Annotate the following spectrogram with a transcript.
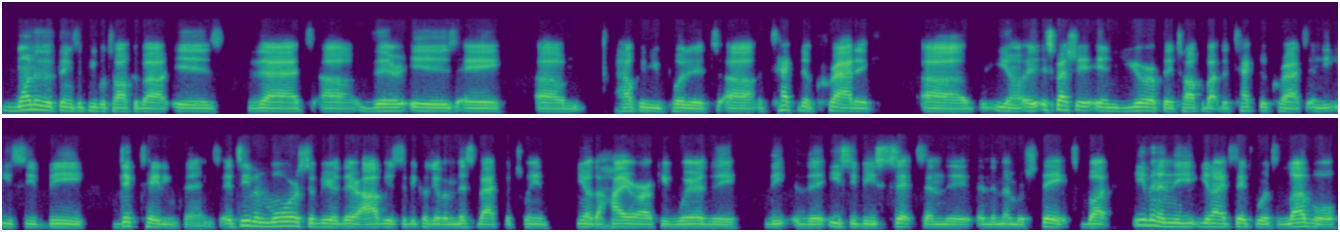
one of the things that people talk about is that uh, there is a um, how can you put it uh, technocratic uh, you know especially in Europe they talk about the technocrats and the ECB dictating things it's even more severe there obviously because you have a mismatch between you know the hierarchy where the the the ECB sits and the and the member states but even in the United States where it's level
